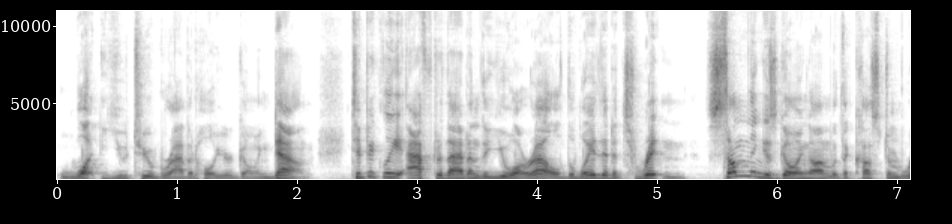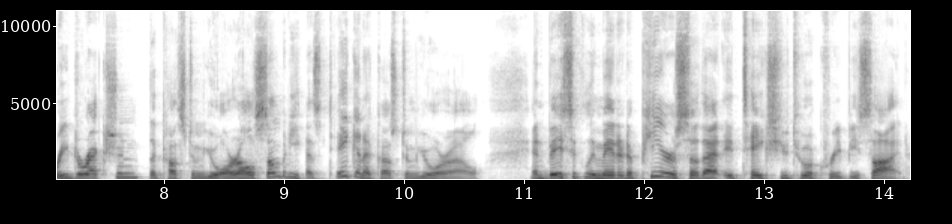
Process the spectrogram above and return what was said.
what YouTube rabbit hole you're going down. Typically after that in the URL, the way that it's written, something is going on with the custom redirection, the custom URL. Somebody has taken a custom URL and basically made it appear so that it takes you to a creepy side,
